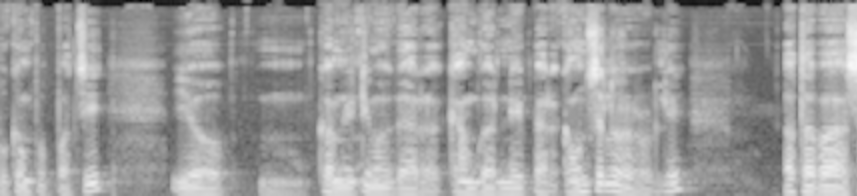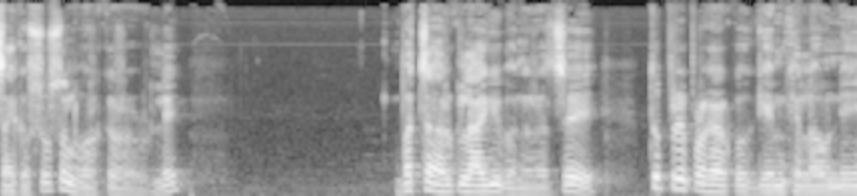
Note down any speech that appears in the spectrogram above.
भूकम्पपछि यो कम्युनिटीमा गएर काम गर्ने प्यारा काउन्सिलरहरूले अथवा साइको सोसल वर्करहरूले बच्चाहरूको लागि भनेर चाहिँ थुप्रै प्रकारको गेम खेलाउने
